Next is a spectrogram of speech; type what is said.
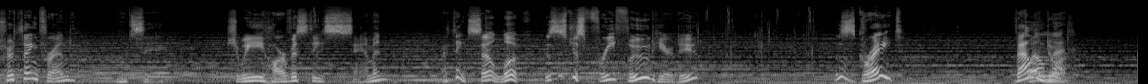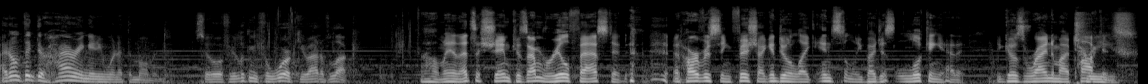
Sure thing, friend. Let's see. Should we harvest these salmon? I think so. Look, this is just free food here, dude. This is great. Well met. I don't think they're hiring anyone at the moment. So if you're looking for work, you're out of luck. Oh man, that's a shame because I'm real fast at, at harvesting fish. I can do it like instantly by just looking at it. It goes right into my pocket. Trees.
